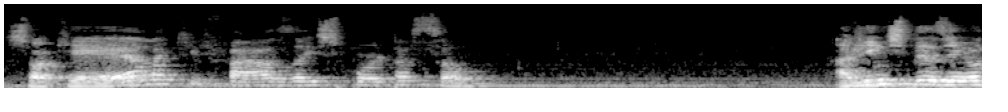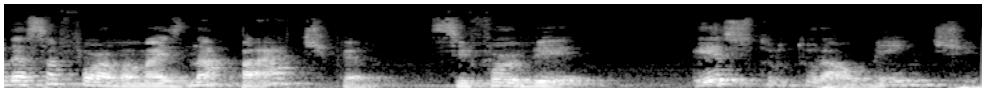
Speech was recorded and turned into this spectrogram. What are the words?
Só que é ela que faz a exportação. A gente desenhou dessa forma, mas na prática, se for ver estruturalmente,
